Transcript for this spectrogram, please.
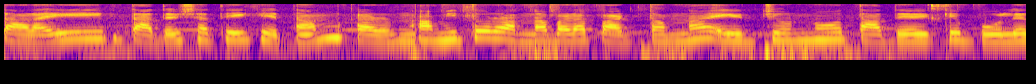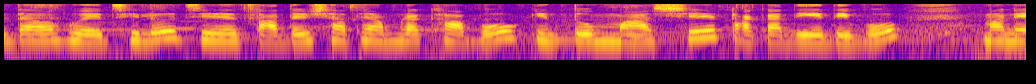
তারাই তাদের সাথেই খেতাম, কারণ আমি তো রান্না বাড়া পারতাম না। এর জন্য তাদেরকে বলে দেওয়া হয়েছিল যে তাদের সাথে আমরা খাব, কিন্তু মাসে টাকা দিয়ে দিব মানে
